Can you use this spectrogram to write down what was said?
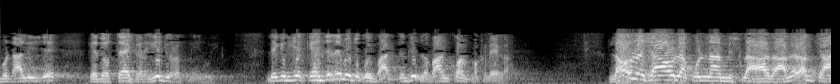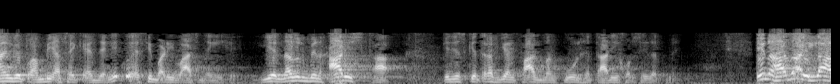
بٹھا لیجیے کہ تو طے کریں، یہ ضرورت نہیں ہوئی۔ لیکن یہ کہہ دینے میں تو کوئی بات نہیں تھی، زبان کون پکڑے گا؟ لاؤ نشاؤ لقلنا مسلح اگر ہم چاہیں گے تو ہم بھی ایسے کہہ دیں گے، کوئی ایسی بڑی بات نہیں ہے۔ یہ نظر بن حارث تھا کہ جس کی طرف یہ الفاظ منقول ہے تاریخ اور سیرت میں۔ ان ہزا اللہ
